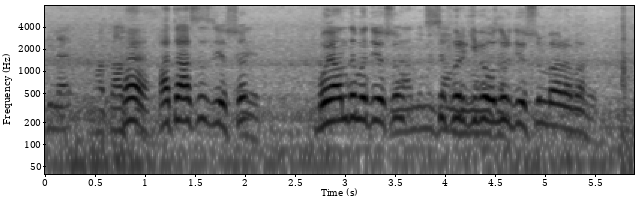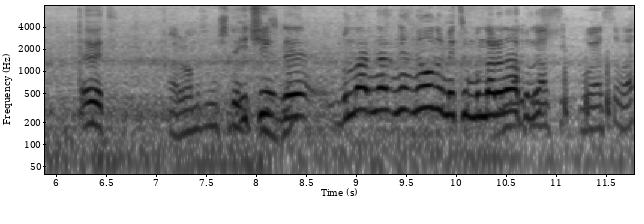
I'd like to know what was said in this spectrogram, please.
çizgiler, hatasız. He, hatasız diyorsun. Evet. Boyandı mı diyorsun? Boyandı mı, Sıfır canlı gibi olacak. olur diyorsun bu araba. Evet. Arabamızın içi de İçi de bunlar ne, ne, ne olur Metin? Bunlara ne Bunların yapılır? Plastik boyası var.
